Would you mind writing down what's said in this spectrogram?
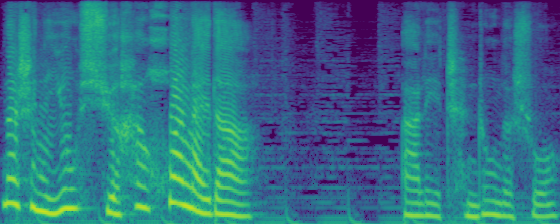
那是你用血汗换来的。”阿里沉重地说：“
